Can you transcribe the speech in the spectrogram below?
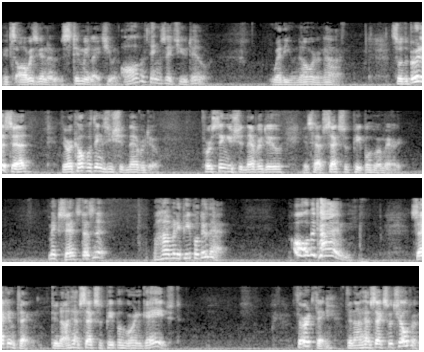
It's always going to stimulate you in all the things that you do, whether you know it or not. So the Buddha said there are a couple of things you should never do. First thing you should never do is have sex with people who are married. Makes sense, doesn't it? Well, how many people do that? All the time. Second thing, do not have sex with people who are engaged. Third thing, do not have sex with children.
